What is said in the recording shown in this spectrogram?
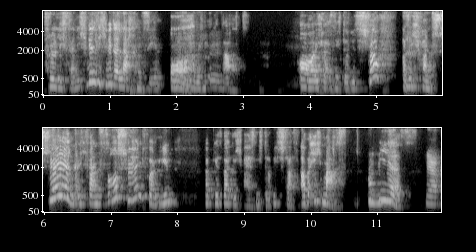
fröhlich sein. Ich will dich wieder lachen sehen. Oh, habe ich mir gedacht. Oh, ich weiß nicht, ob ich es schaffe. Also ich fand es schön. Ich fand es so schön von ihm. Ich habe gesagt, ich weiß nicht, ob ich es schaffe. Aber ich mach's. Ich mhm. probier's. Ja.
